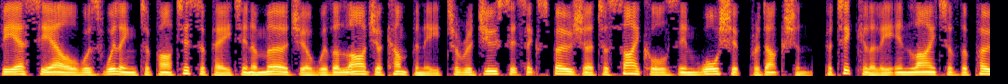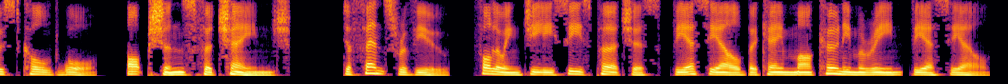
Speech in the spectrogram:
VSEL was willing to participate in a merger with a larger company to reduce its exposure to cycles in warship production, particularly in light of the post-Cold War options for change Defense Review. Following GEC's purchase, VSEL became Marconi Marine VSEL.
